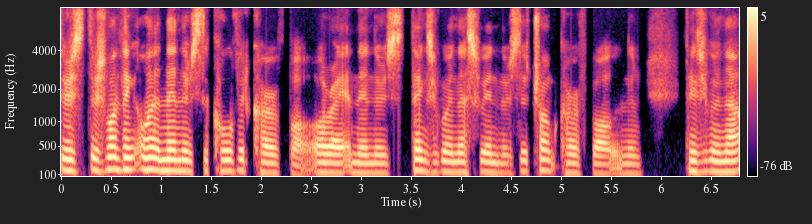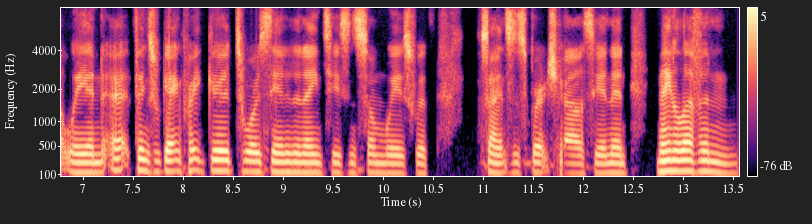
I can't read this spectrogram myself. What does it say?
there's there's one thing. Oh, and then there's the COVID curveball. All right, and then there's things are going this way, and there's the Trump curveball, and then things are going that way, and uh, things were getting pretty good towards the end of the '90s in some ways with science and spirituality, and then 9/11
